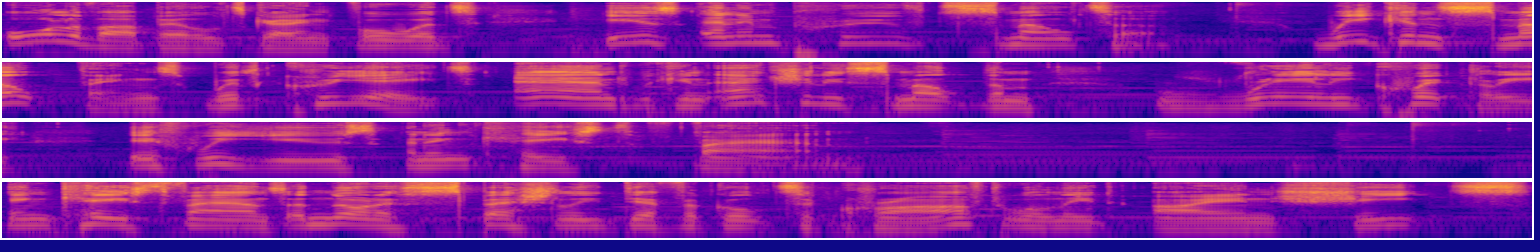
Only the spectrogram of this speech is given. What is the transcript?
all of our builds going forwards is an improved smelter. We can smelt things with Create, and we can actually smelt them really quickly if we use an encased fan. Encased fans are not especially difficult to craft. We'll need iron sheets,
